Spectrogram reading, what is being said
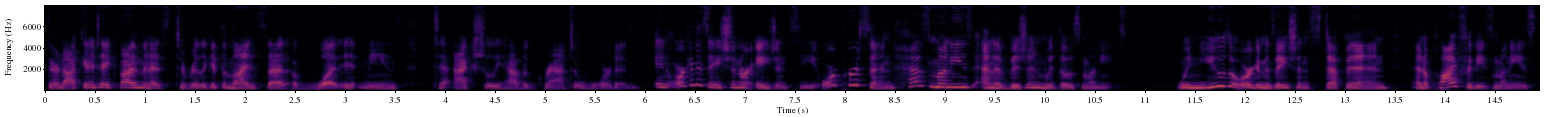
they're not going to take five minutes to really get the mindset of what it means to actually have a grant awarded. An organization or agency or person has monies and a vision with those monies. When you, the organization, step in and apply for these monies,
